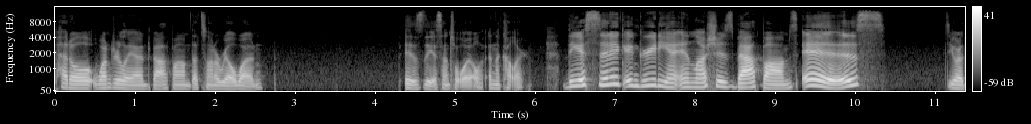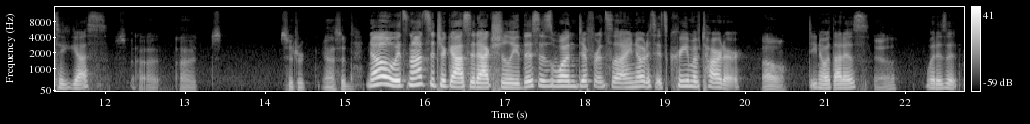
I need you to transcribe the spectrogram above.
petal wonderland bath bomb, that's not a real one, is the essential oil and the color. The acidic ingredient in Lush's bath bombs is. Do you want to take a guess? Uh, uh, citric acid. No, it's not citric acid, actually. This is one difference that I noticed. It's cream of tartar. Oh, Do you know what that is? yeah. What is it? Oh,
